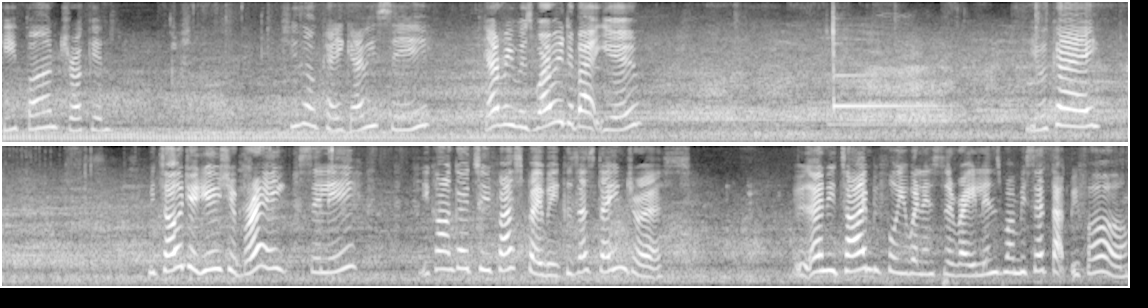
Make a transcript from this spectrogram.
Keep on trucking. She's okay, Gary, see? Gary was worried about you. You okay? We told you use your brakes, silly. You can't go too fast, baby, because that's dangerous. It was only time before you went into the railings. Mummy said that before.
